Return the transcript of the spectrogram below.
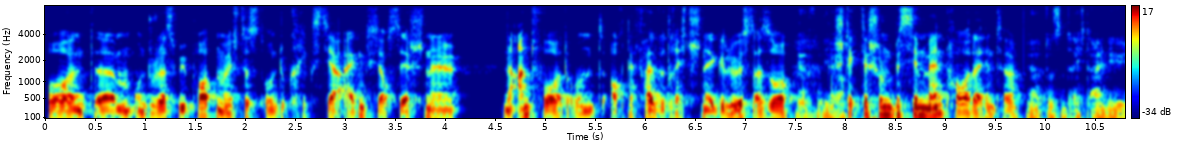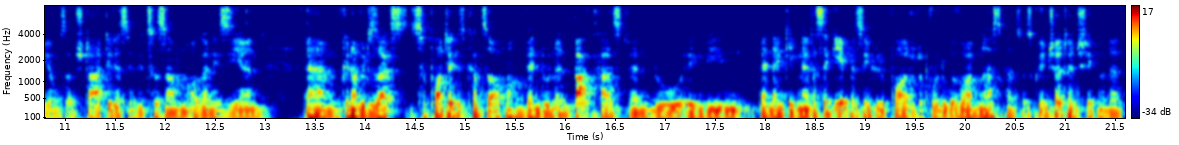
und, ähm, und du das reporten möchtest. Und du kriegst ja eigentlich auch sehr schnell eine Antwort und auch der Fall wird recht schnell gelöst. Also ja, da steckt ja schon ein bisschen Manpower dahinter. Ja, das sind echt einige Jungs am Start, die das irgendwie zusammen organisieren. Ähm, genau wie du sagst, Support-Tickets kannst du aufmachen, wenn du einen Bug hast, wenn du irgendwie, wenn dein Gegner das Ergebnis nicht reportet, obwohl du gewonnen hast, kannst du einen Screenshot hinschicken und dann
